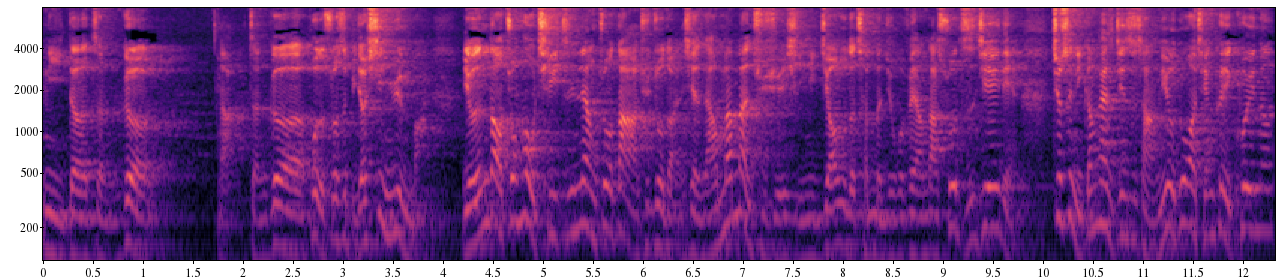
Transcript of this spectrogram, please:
你的整个啊，整个或者说是比较幸运吧。有人到中后期资金量做大去做短线，然后慢慢去学习，你交入的成本就会非常大。说直接一点，就是你刚开始进市场，你有多少钱可以亏呢？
